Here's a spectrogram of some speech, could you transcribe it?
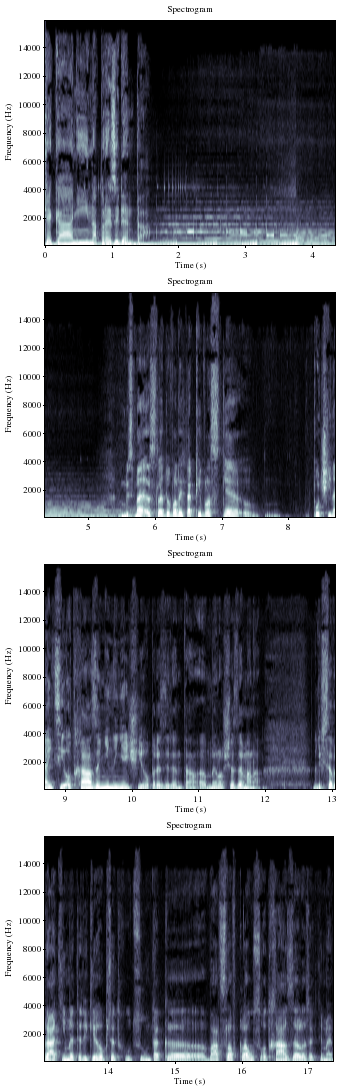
Čekání na prezidenta. My jsme sledovali taky vlastně eh, počínající odcházení nynějšího prezidenta eh, Miloše Zemana. Když se vrátíme tedy k jeho předchůdcům, tak eh, Václav Klaus odcházel, řekněme,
